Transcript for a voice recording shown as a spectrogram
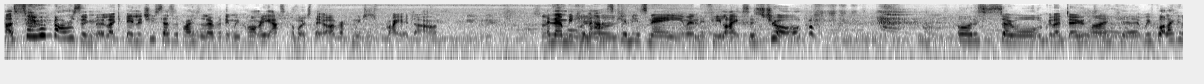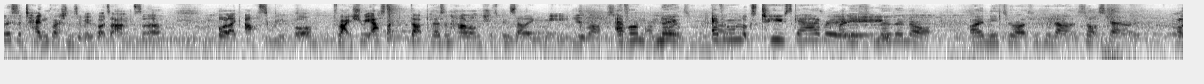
That's so embarrassing though. Like it literally says the prices and everything. We can't really ask how much they are. I reckon we just write it down. And then we can ask him his name and if he likes his job. oh, this is so awkward. I don't like it. We've got like a list of 10 questions that we've got to answer. Or like ask people. Right, should we ask that, that person how long she's been selling meat? You ask. Everyone, I'm no, writing something down. everyone looks too scary. To, no, they're not. I need to write something down. It's not scary.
